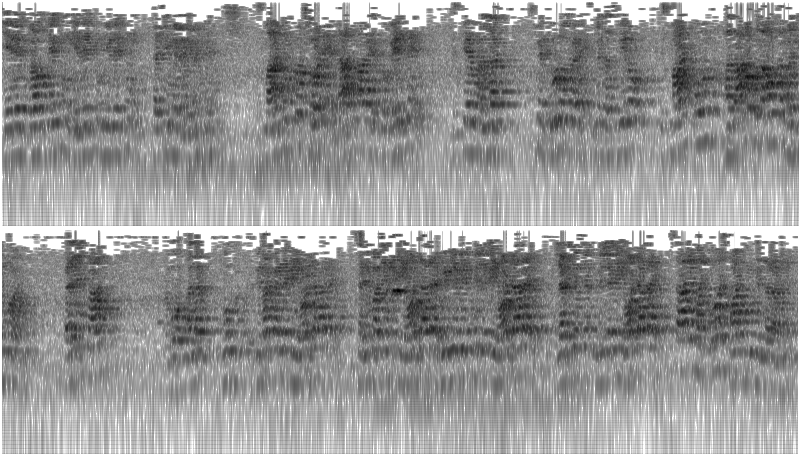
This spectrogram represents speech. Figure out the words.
یہ بلاگ دیکھوں، یہ دیکھوں یہ دیکھوں سچی میں لگے ہوئے اسمارٹ فون کو چھوڑے رات مارے اس کو بھیج دیں۔ جس کے ہم اللہ اس میں دور ہو گئے اس میں تصویروں اسمارٹ فون ہزاروں گناہوں کا مجموعہ ہے۔ پہلے انسان وہ الگ، وہ بنا کرنے کہیں اور جا رہا ہے۔ سنیما دیکھنے کہیں اور جا رہا ہے، ویڈیو دیکھنے کے لیے کہیں اور جا رہا ہے۔ لڑکیوں سے ملنے کہیں اور جا رہا ہے۔ سارے مجموعہ اسمارٹ فون کے اندر آ رہے ہیں۔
